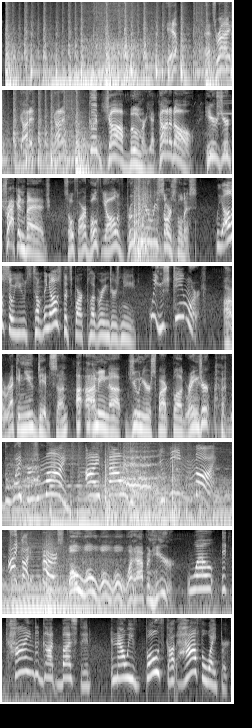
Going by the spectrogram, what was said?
Yep, that's right. Got it, got it. Good job, Boomer. You got it all. Here's your tracking badge. So far, both y'all have proven your resourcefulness. We also used something else that Sparkplug Rangers need. We used teamwork. I reckon you did, son. I, I mean, uh, Junior Sparkplug Ranger. The wiper's mine! I found it! You mean mine! I got it first! whoa, whoa, whoa, whoa. What happened here? Well, it kinda got busted, and now we've both got half a wiper.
